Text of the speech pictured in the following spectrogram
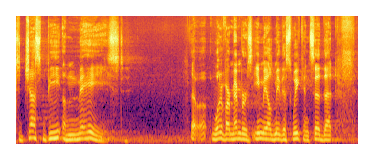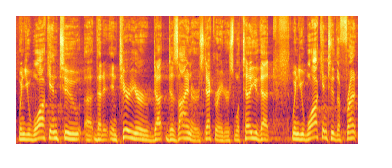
To just be amazed. Uh, one of our members emailed me this week and said that when you walk into uh, that interior de- designers decorators will tell you that when you walk into the front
